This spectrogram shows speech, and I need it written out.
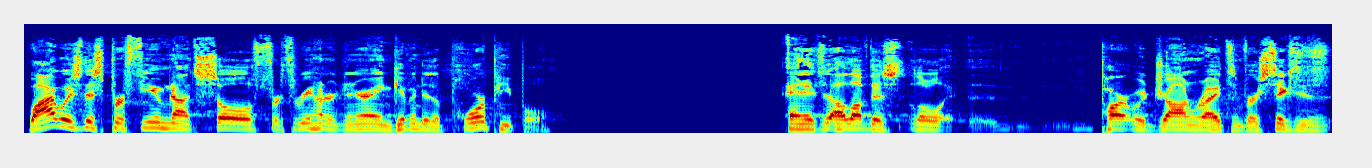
Why was this perfume not sold for 300 denarii and given to the poor people? And I love this little uh, part where John writes in verse 6 is,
